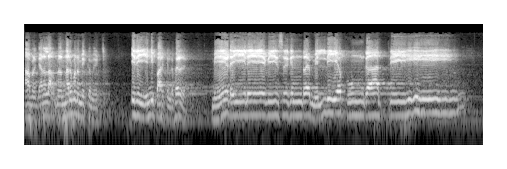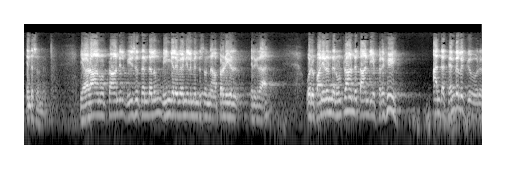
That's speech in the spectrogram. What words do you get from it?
அவனுக்கு நல்லா நறுமணம் மிக்க முயற்சி. இதை எண்ணி பார்க்கின்றவர் மேடையிலே வீசுகின்ற மெல்லிய பூங்காற்றி என்று சொன்னார். ஏழாம் நூற்றாண்டில் வீசு தெண்டலும் வீங்கல வேண்டிலும் என்று சொன்ன அப்பரடிகள் இருக்கிறார். ஒரு பனிரெண்டு நூற்றாண்டு தாண்டிய பிறகு அந்த தெண்டலுக்கு ஒரு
